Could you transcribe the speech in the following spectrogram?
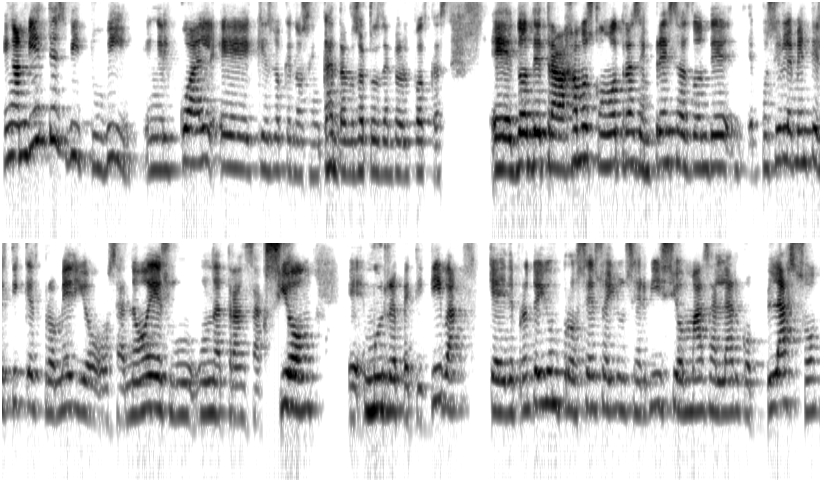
en ambientes B2B, en el cual, eh, que es lo que nos encanta a nosotros dentro del podcast, eh, donde trabajamos con otras empresas, donde eh, posiblemente el ticket promedio, o sea, no es una transacción muy repetitiva, que de pronto hay un proceso, hay un servicio más a largo plazo,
